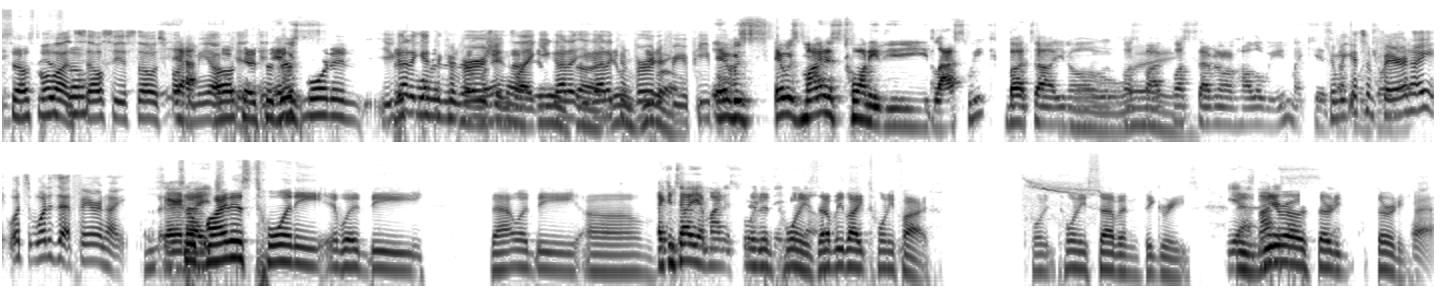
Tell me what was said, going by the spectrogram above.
buddy. Celsius. Hold on, though? Celsius though is fucking Yeah. me up. Okay, kid. so It this was- morning you got to get the conversions. Atlanta, Like you got to you uh, got to convert it for your people. It was it was minus twenty the last week, but uh, you know No plus five way. plus seven on Halloween. My kids. Can we get some enjoy that. Fahrenheit? What's what is that Fahrenheit? Fahrenheit. So minus twenty, it would be that would be um I can tell you at minus forty. in the they meet twenties. That'd be like 25, 20, 27 degrees. yeah, minus- zero is 30, 30. Yeah,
